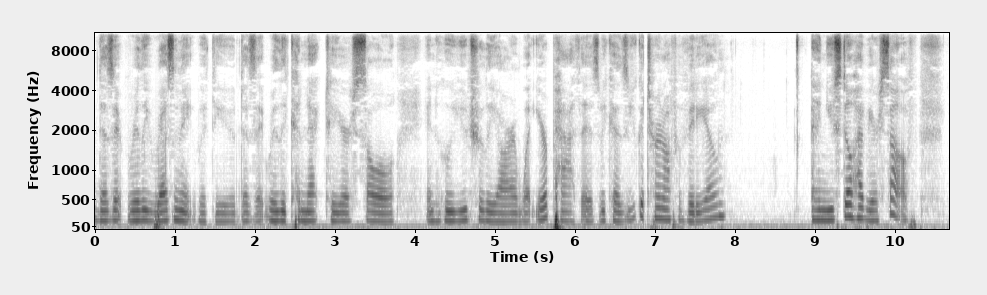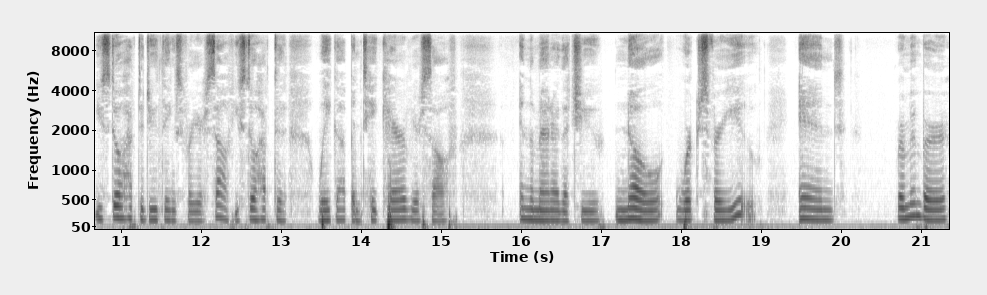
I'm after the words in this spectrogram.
does it really resonate with you? Does it really connect to your soul and who you truly are and what your path is? Because you could turn off a video and you still have yourself. You still have to do things for yourself. You still have to wake up and take care of yourself in the manner that you know works for you. And remember,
